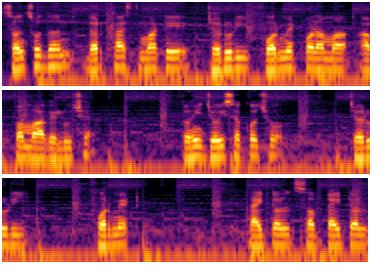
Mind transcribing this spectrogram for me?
સંશોધન દરખાસ્ત માટે જરૂરી ફોર્મેટ પણ આમાં આપવામાં આવેલું છે. તો અહીં જોઈ શકો છો, જરૂરી ફોર્મેટ ટાઇટલ સબ ટાઇટલ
